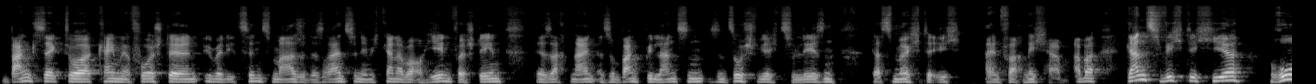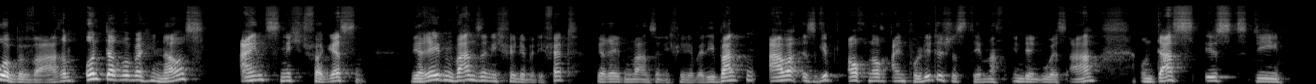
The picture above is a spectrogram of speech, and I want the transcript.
Banksektor kann ich mir vorstellen, über die Zinsmarge das reinzunehmen. Ich kann aber auch jeden verstehen, der sagt, nein, also Bankbilanzen sind so schwierig zu lesen, das möchte ich einfach nicht haben. Aber ganz wichtig hier, Ruhe bewahren und darüber hinaus eins nicht vergessen. Wir reden wahnsinnig viel über die FED, wir reden wahnsinnig viel über die Banken, aber es gibt auch noch ein politisches Thema in den USA und das ist die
